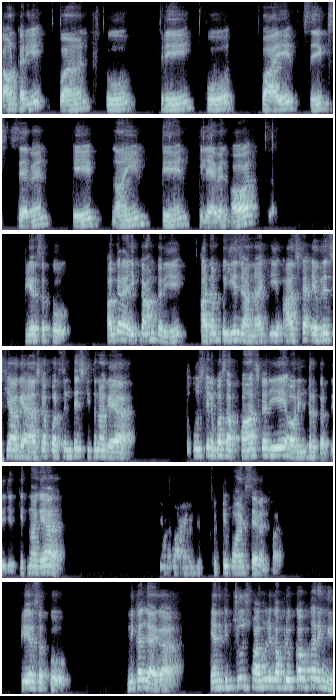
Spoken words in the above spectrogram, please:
काउंट करिए. One two three four five six seven eight nine ten eleven और क्लियर सबको? अब कह एक काम करिए, आज हमको ये जानना है कि आज का एवरेज क्या गया? है आज का परसेंटेज कितना गया है? तो उसके लिए बस आप पाँच करिए और इंटर कर दीजिए। कितना गया है? Fifty point seven five. Clear सबको? निकल जाएगा। यानी कि चूज़ फार्मूले का प्रयोग कब करेंगे?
